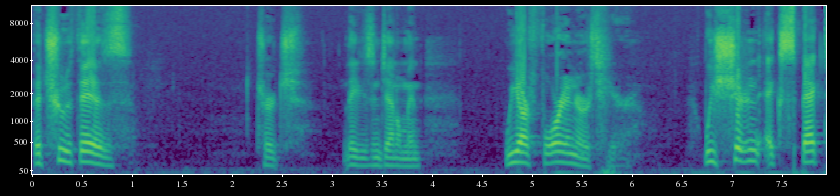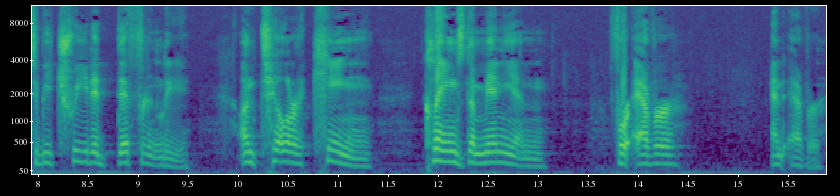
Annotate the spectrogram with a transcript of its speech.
The truth is, church, ladies and gentlemen, we are foreigners here. We shouldn't expect to be treated differently until our King claims dominion forever and ever.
